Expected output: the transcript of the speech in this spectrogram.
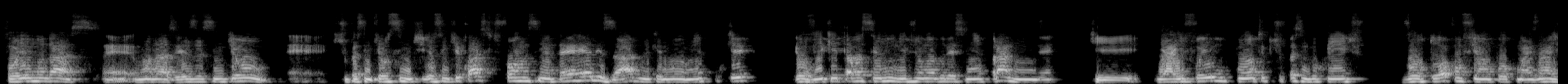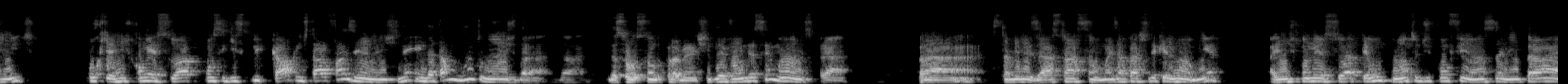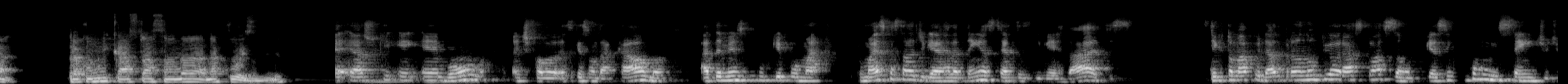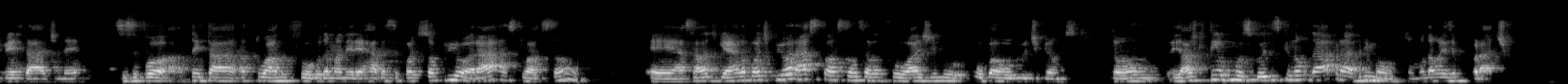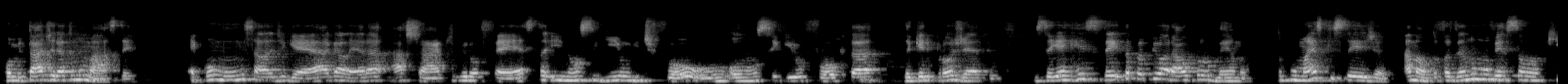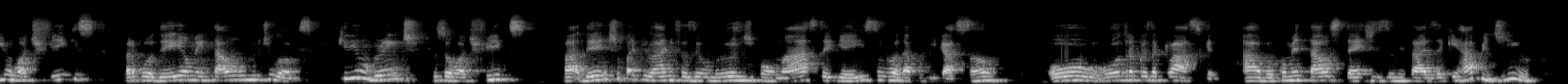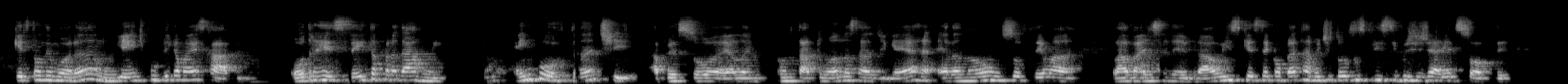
foi uma das é, uma das vezes assim que eu é, tipo assim que eu senti eu senti quase que de forma assim até realizado naquele momento porque eu vi que estava sendo um nível de amadurecimento para mim né que e aí foi um ponto que tipo assim o cliente voltou a confiar um pouco mais na gente, porque a gente começou a conseguir explicar o que a gente estava fazendo. A gente ainda estava muito longe da, da, da, solução do problema. A gente levou ainda semanas para estabilizar a situação, mas a partir daquele momento, a gente começou a ter um ponto de confiança ali para comunicar a situação da, da coisa, entendeu? É, acho que é, é bom, a gente falou essa questão da calma, até mesmo porque por mais, por mais que a sala de guerra ela tenha certas liberdades, tem que tomar cuidado para não piorar a situação, porque assim como um incêndio de verdade, né? Se você for tentar atuar no fogo da maneira errada, você pode só piorar a situação. É, a sala de guerra pode piorar a situação se ela for agir no oba-oba, digamos. Então, eu acho que tem algumas coisas que não dá para abrir mão. Então, vou dar um exemplo prático. Comitar direto no master. É comum em sala de guerra a galera achar que virou festa e não seguir um git flow ou, ou não seguir o flow que tá daquele projeto. Isso aí é receita para piorar o problema. Então, por mais que seja, ah, não, estou fazendo uma versão aqui, um hotfix, para poder aumentar o número de logs. Cria um branch para o seu hotfix, deixa o pipeline fazer o merge com o master e aí sim rodar a publicação. Ou outra coisa clássica, ah, vou comentar os testes unitários aqui rapidinho, que eles estão demorando e a gente publica mais rápido. Outra receita para dar ruim é importante a pessoa, ela quando está atuando na sala de guerra, ela não sofrer uma lavagem cerebral e esquecer completamente todos os princípios de engenharia de software.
